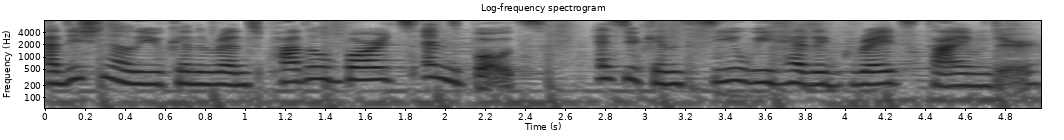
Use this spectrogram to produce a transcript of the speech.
Additionally, you can rent paddle boards and boats. As you can see, we had a great time there.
